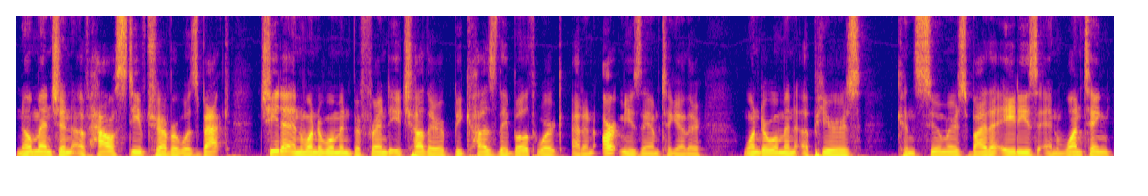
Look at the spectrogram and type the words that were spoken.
No mention of how Steve Trevor was back. Cheetah and Wonder Woman befriend each other because they both work at an art museum together. Wonder Woman appears consumers by the 80s and wanting,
